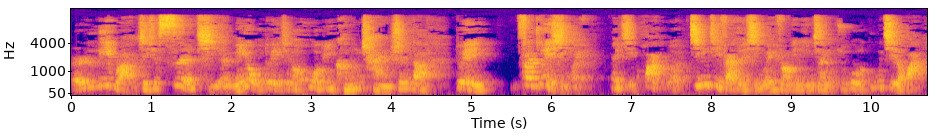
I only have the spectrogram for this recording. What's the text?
而 Libra 这些私人企业没有对这个货币可能产生的对犯罪行为以及跨国经济犯罪行为方面的影响有足够的估计的话，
